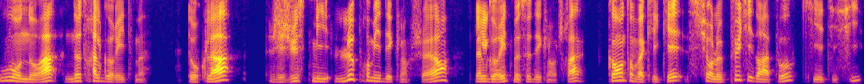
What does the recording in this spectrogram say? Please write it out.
où on aura notre algorithme. Donc là, j'ai juste mis le premier déclencheur, l'algorithme se déclenchera quand on va cliquer sur le petit drapeau qui est ici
